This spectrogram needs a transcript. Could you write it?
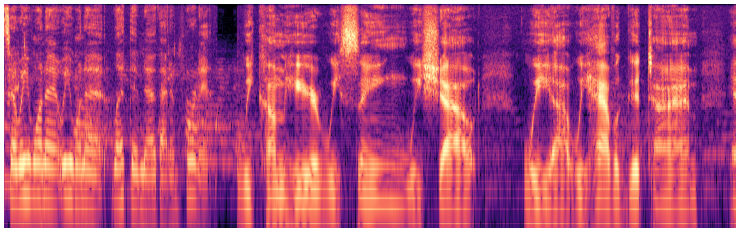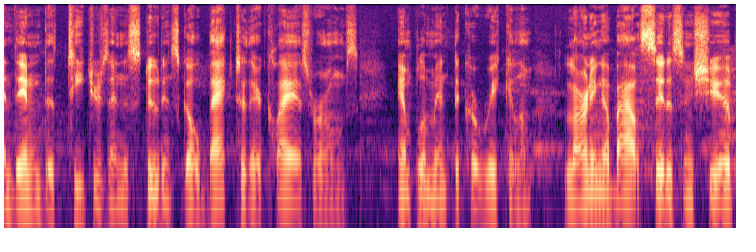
So we want to we want to let them know that important. We come here, we sing, we shout, we, uh, we have a good time, and then the teachers and the students go back to their classrooms, implement the curriculum, learning about citizenship,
